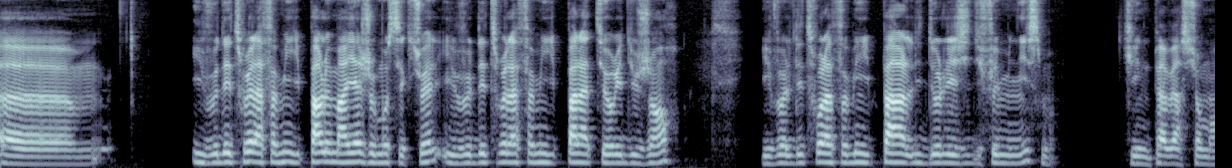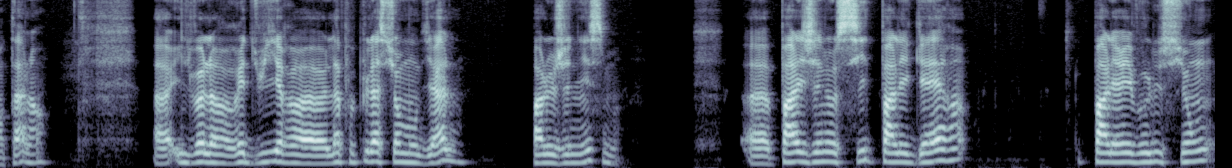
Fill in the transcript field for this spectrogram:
Euh, il veut détruire la famille par le mariage homosexuel. Il veut détruire la famille par la théorie du genre. Ils veulent détruire la famille par l'idéologie du féminisme, qui est une perversion mentale. Hein. Euh, ils veulent réduire la population mondiale par le génisme, par les génocides, par les guerres, par les révolutions,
